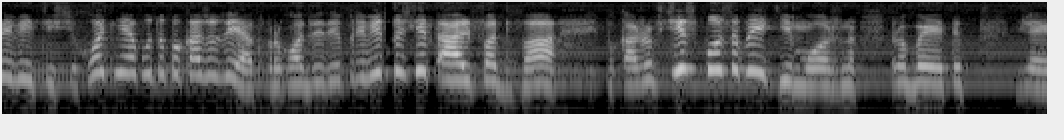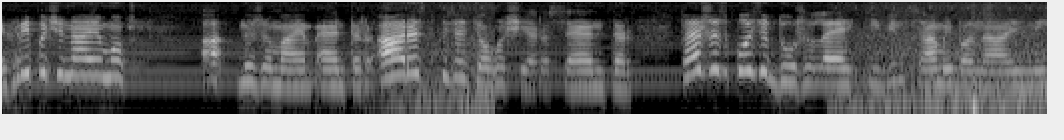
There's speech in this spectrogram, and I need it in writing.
привіт! І сьогодні я буду показувати, як проходити привіт сусід Альфа 2. Покажу всі способи, які можна робити. Для ігри починаємо, а нажимаємо Enter Ares, після цього ще раз Enter. Перший спосіб дуже легкий, він самий банальний.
